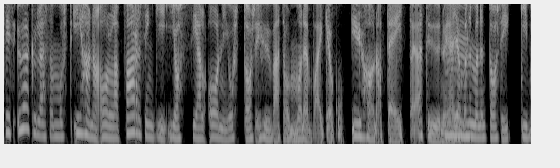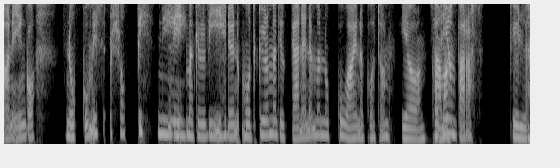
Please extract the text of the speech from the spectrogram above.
Siis yökylässä on musta ihana olla, varsinkin jos siellä on just tosi hyvä tommonen vaikka joku ihana peitto ja tyyny ja Mm. joku semmoinen tosi kiva niinku nukkumishoppi. Niin. niin mä kyllä viihdyn, mutta kyllä mä tykkään enemmän nukkua aina koton. Joo, Koti sama. on paras. Kyllä.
